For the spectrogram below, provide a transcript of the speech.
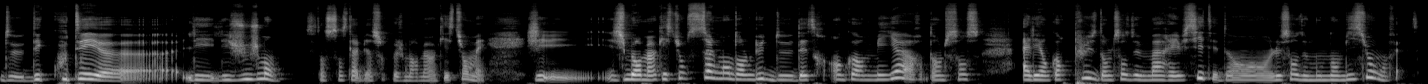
de d'écouter euh, les, les jugements. C'est dans ce sens-là, bien sûr, que je me remets en question, mais je me remets en question seulement dans le but d'être encore meilleure, dans le sens, aller encore plus dans le sens de ma réussite et dans le sens de mon ambition, en fait.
